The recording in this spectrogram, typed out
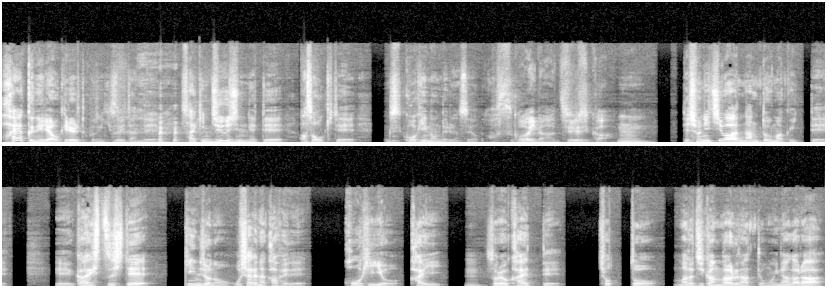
早く寝りゃ起きれるってことに気づいたんで、最近10時に寝て朝起きてコーヒー飲んでるんですよ。あ、すごいな。10時か。うん。で、初日はなんとうまくいって、えー外出して近所のおしゃれなカフェでコーヒーを買い、うんそれを帰って、ちょっとまだ時間があるなって思いながら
